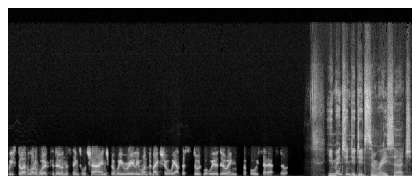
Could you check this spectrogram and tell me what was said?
we still have a lot of work to do and these things will change, but we really wanted to make sure we understood what we were doing before we set out to do it. You mentioned you did some research.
